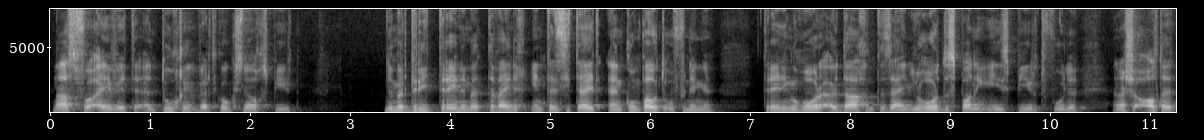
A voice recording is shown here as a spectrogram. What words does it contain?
naast veel eiwitten. En toen werd ik ook snel gespierd. Nummer 3. Trainen met te weinig intensiteit en compound oefeningen. Trainingen horen uitdagend te zijn. Je hoort de spanning in je spieren te voelen. En als je altijd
